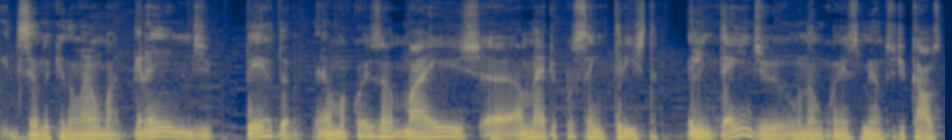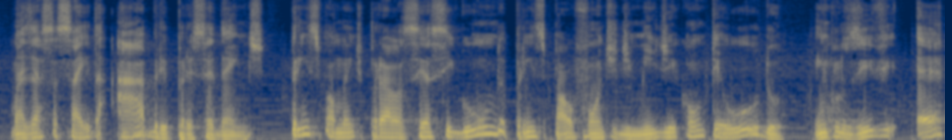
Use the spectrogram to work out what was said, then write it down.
dizendo que não é uma grande perda é uma coisa mais é, américo-centrista. Ele entende o não conhecimento de causa, mas essa saída abre precedentes, principalmente por ela ser a segunda principal fonte de mídia e conteúdo. Inclusive, é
